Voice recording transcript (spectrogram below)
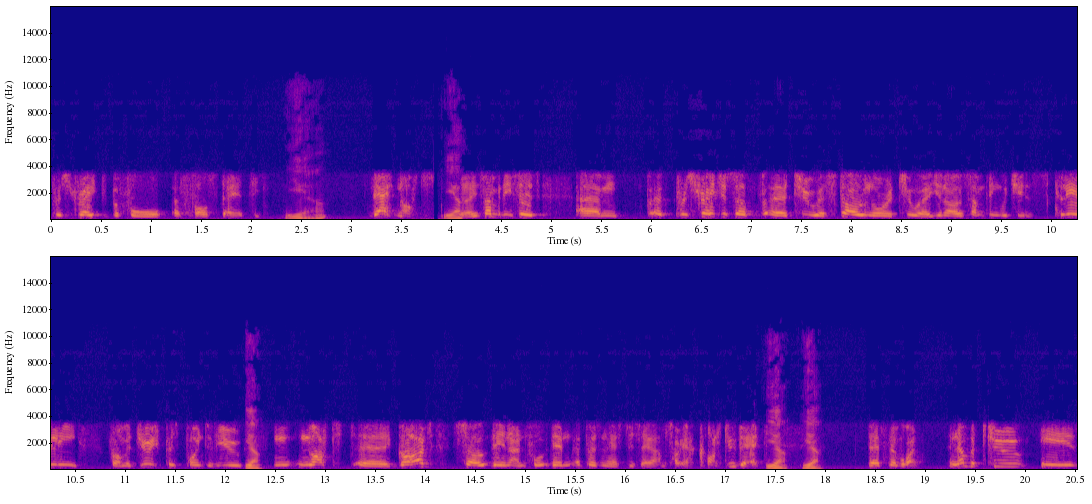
prostrate before a false deity. Yeah. That not. Yeah, You know, if somebody says, um, prostrate yourself uh, to a stone or to a, you know, something which is clearly, from a Jewish point of view, Yeah. n- not uh, God. So then, then a person has to say, I'm sorry, I can't do that. Yeah. Yeah. That's number one. Number two is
